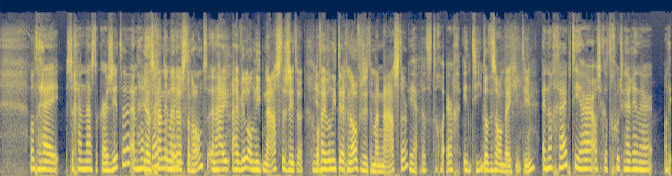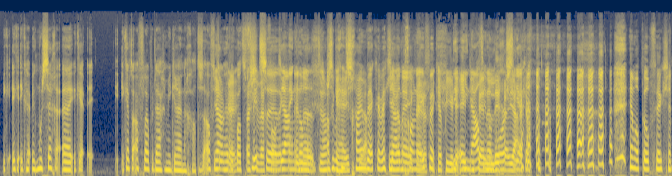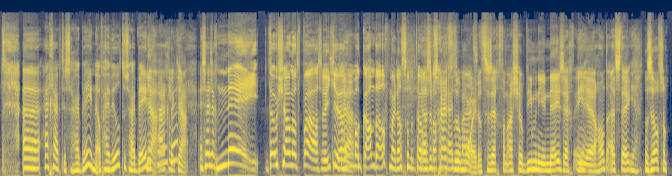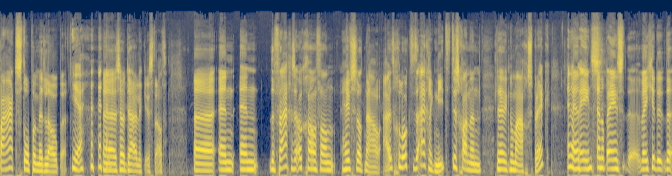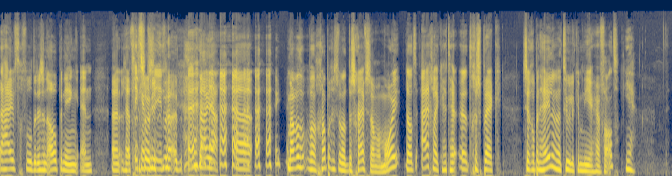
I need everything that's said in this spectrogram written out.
Want hij, ze gaan naast elkaar zitten en hij Ja, ze gaan in een restaurant en hij, hij wil al niet naast haar zitten. Ja. Of hij wil niet tegenover zitten, maar naast haar. Ja, dat is toch wel erg intiem. Dat is al een beetje intiem. En dan grijpt hij haar, als ik dat goed herinner. Want ik, ik, ik, ik moet zeggen, eh, ik, heb, ik heb de afgelopen dagen migraine gehad. Dus af en toe Ja, heb ik wat Als flitsen. wegvalt. dat Ja, ik denk en, dan, eh, als ik begin te schuimbekken, weet je, Ja, wel, dan nee, gewoon even. Ik heb hier die, de die naald in mijn liggen. borst. Ja, heb- Helemaal Pulp Fiction. Eh, hij grijpt tussen haar benen. Of hij wil tussen haar benen ja grijpen. eigenlijk ja. En zij zegt, nee, thou shall not pass. Weet je wel, helemaal Gandalf, maar dan zonder Ja, ze beschrijft het baard. mooi. Dat ze zegt van als je op die manier nee zegt en je hand uitsteekt, dan zelfs een paard stoppen met lopen. Ja. Eh, zo duidelijk is dat. Eh, en, en de vraag is ook gewoon van, heeft ze dat nou uitgelokt? Het is eigenlijk niet. Het is gewoon een redelijk normaal gesprek. En opeens... En opeens, eh, weet je, de, de, hij heeft het gevoel, er is een opening en... eh, let, Ik heb sorry. zin. nou ja, eh, maar wat wel grappig is, want dat beschrijft ze dan wel mooi, dat eigenlijk het, het gesprek zich op een hele natuurlijke manier hervat. Ja.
